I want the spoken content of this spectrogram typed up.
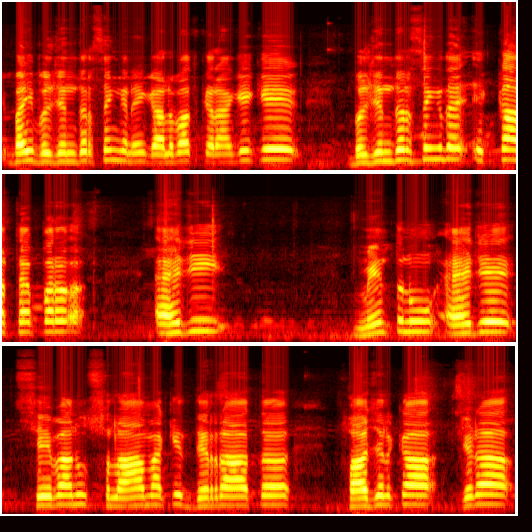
ਬਾਈ ਬਲਜਿੰਦਰ ਸਿੰਘ ਨੇ ਗੱਲਬਾਤ ਕਰਾਂਗੇ ਕਿ ਬਲਜਿੰਦਰ ਸਿੰਘ ਦਾ ਇੱਕ ਹੱਥ ਹੈ, ਪਰ ਇਹ ਜੀ ਮਿਹਨਤ ਨੂੰ, ਇਹ ਜੇ ਸੇਵਾ ਨੂੰ ਸਲਾਮ ਹੈ ਕਿ ਦਿਨ ਰਾਤ ਫਾਜ਼ਿਲਕਾ ਜਿਹੜਾ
